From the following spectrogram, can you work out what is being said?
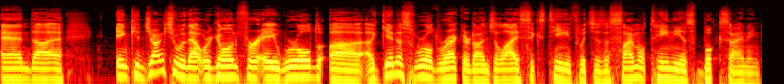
and uh, in conjunction with that, we're going for a world, uh, a Guinness World Record on July 16th, which is a simultaneous book signing.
